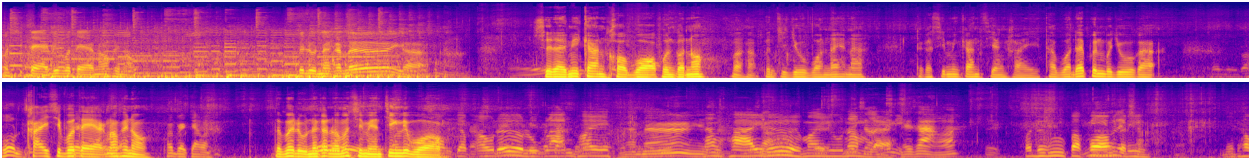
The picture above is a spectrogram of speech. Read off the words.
มันสิแตกหรือบ่แตกเนาะพี่น้องไปลุ้นกันเลยก็สิได้มีการขอบอกเพิ่นก่อนเนาะว่าเพิ่นสิอยู่บ่อนได้นะแต่ก็สิมีการเสียงไข่ถ้าบ่ได้เพิ่นบ่อยู่ก็พ่นไข่สิบ่แตกเนาะพี่น้องพ่อแบกจัง แต่ไม่รู้นะครับว่ามันสิแม่นจริงหรือบ่จับเอาเด้อลูกหลานไผนั่นนะนั่งพายเด้อมาอยู่น้ำแหละให้สร้างเหรอปะดึงปะกองก็ดีนี่เท่า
